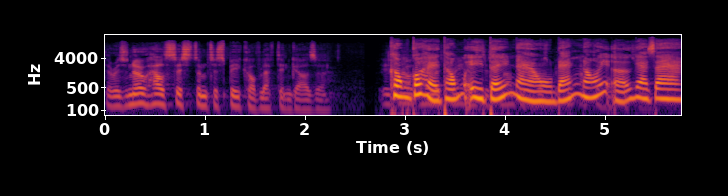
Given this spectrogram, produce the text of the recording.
There is no health system to speak of left in Gaza. Không có hệ thống y tế nào đáng nói ở Gaza.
